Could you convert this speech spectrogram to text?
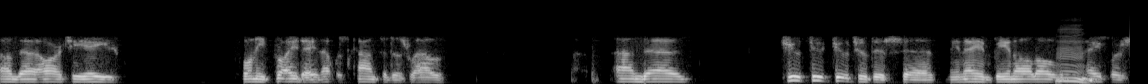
on the RTE Funny Friday that was cancelled as well. And uh, due to due to this, uh, my name being all over mm. the hmm. papers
